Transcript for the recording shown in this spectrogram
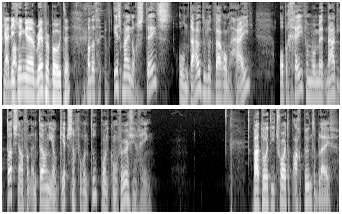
Ja, die ging eh, riverboten. Want het is mij nog steeds onduidelijk waarom hij op een gegeven moment na die touchdown van Antonio Gibson voor een two-point conversion ging. Waardoor Detroit op acht punten bleef.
